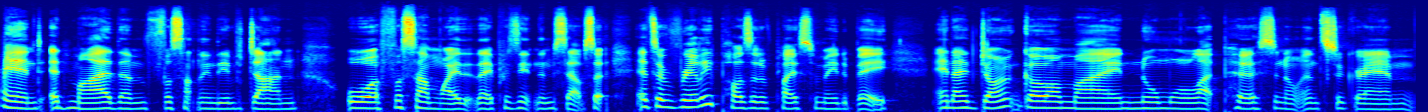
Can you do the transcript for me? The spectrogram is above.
and admire them for something they've done or for some way that they present themselves. So it's a really positive place for me to be. And I don't go on my normal, like, personal Instagram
